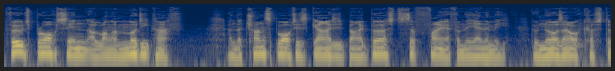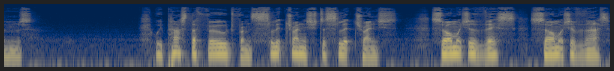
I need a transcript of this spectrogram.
Food's brought in along a muddy path and the transport is guarded by bursts of fire from the enemy, who knows our customs. We pass the food from slit trench to slit trench, so much of this, so much of that,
